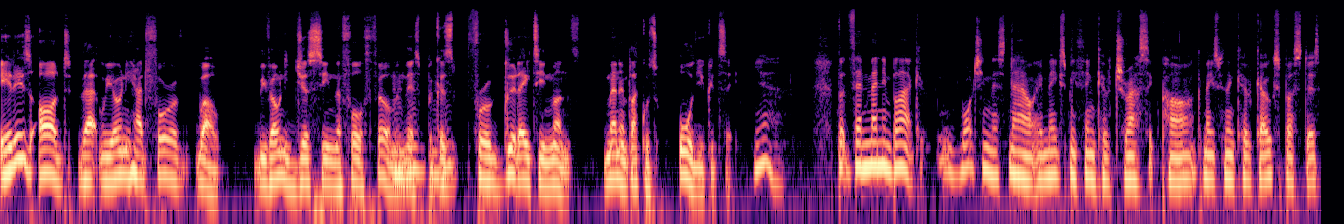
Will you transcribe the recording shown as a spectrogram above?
it is odd that we only had four of well, we've only just seen the fourth film mm-hmm, in this because mm-hmm. for a good eighteen months, Men in Black was all you could see. Yeah. But then Men in Black, watching this now, it makes me think of Jurassic Park, makes me think of Ghostbusters.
